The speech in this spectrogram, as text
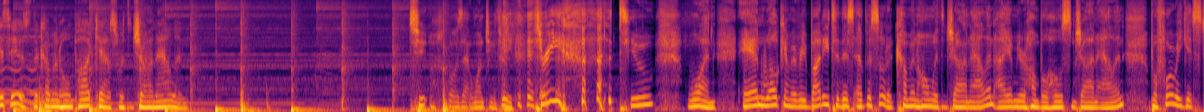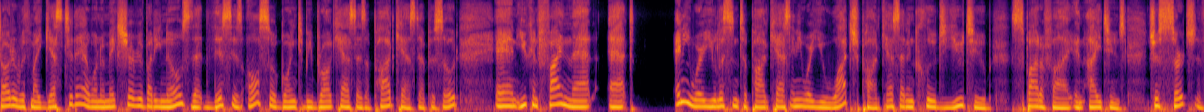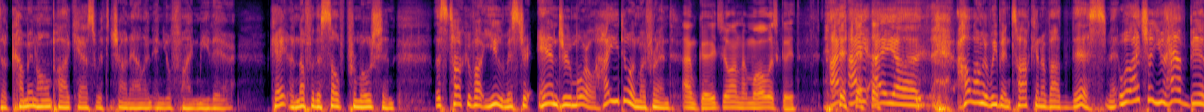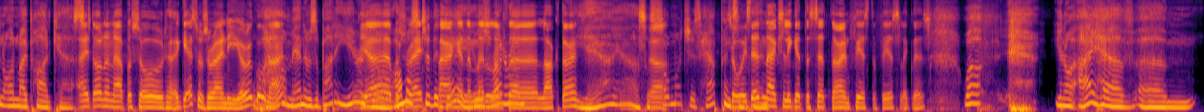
This is the Coming Home Podcast with John Alan. Two, what was that? One, two, three. Three, two, one. And welcome everybody to this episode of Coming Home with John Alan. I am your humble host, John Alan. Before we get started with my guest today, I want to make sure everybody knows that this is also going to be broadcast as a podcast episode. And you can find that at anywhere you listen to podcasts, anywhere you watch podcasts, that includes YouTube, Spotify, and iTunes. Just search the Coming Home Podcast with John Alan and you'll find me there. Okay, enough of the self promotion. Let's talk about you, Mr. Andrew Morrow. How you doing, my friend? I'm good, John. I'm always good. I, I, I uh, how long have we been talking about this, man? Well, actually, you have been on my podcast. I done an episode. I guess it was around a year ago wow, now. man, it was about a year Yeah, ago, almost right to the bang day. in the It middle right of the lockdown. Yeah, yeah. So Yeah. so much has happened. So we since then. didn't actually get to sit down face to face like this. Well, you know, I have, um,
